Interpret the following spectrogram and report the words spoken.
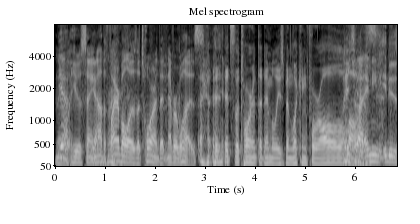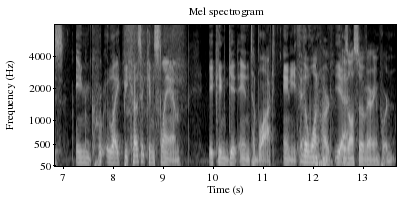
And Yeah. he was saying, Yeah. "No, the fireball is a torrent that never was." it's the torrent that Emily's been looking for all along. Yeah, I mean, it is inc- like because it can slam, it can get in to block anything. the one hard Yeah. is also very important.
